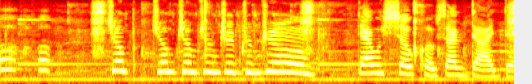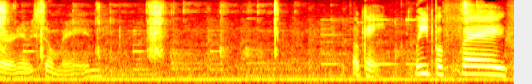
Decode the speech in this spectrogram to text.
oh, oh. Jump, jump, jump, jump, jump, jump, jump. That was so close. I've died there and it was so mean. Okay, leap of faith.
